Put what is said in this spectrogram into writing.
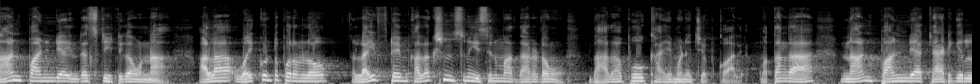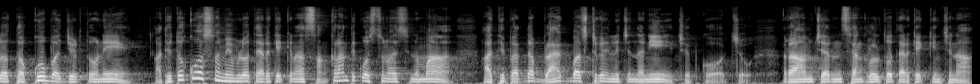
non pan India industry హిట్గా ఉన్న అలా వైకుంఠపురంలో లైఫ్ టైం కలెక్షన్స్ని ఈ సినిమా దాటడం దాదాపు ఖాయమని చెప్పుకోవాలి. మొత్తంగా నాన్ పాండ్యా కేటగిరీలో తక్కువ బడ్జెట్తోనే అతి తక్కువ సమయంలో తెరకెక్కిన సంక్రాంతికి వస్తున్న సినిమా అతిపెద్ద బ్లాక్ బస్ట్గా నిలిచిందని చెప్పుకోవచ్చు. రామ్ చరణ్ శంకర్లతో తెరకెక్కించిన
